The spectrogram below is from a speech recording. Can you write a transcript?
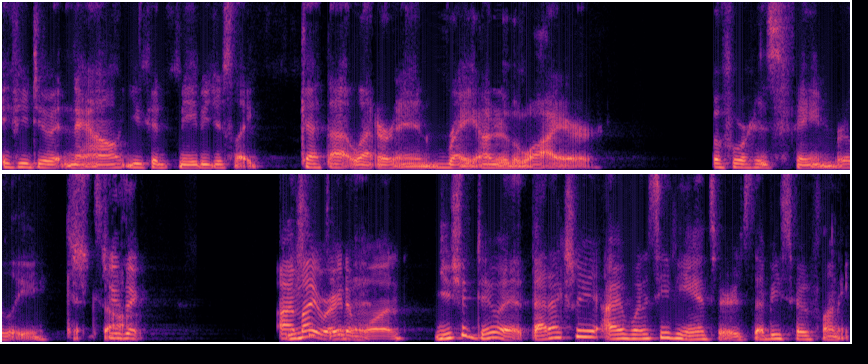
if you do it now, you could maybe just like get that letter in right under the wire before his fame really kicks Do you off. think I You might write him it. one. you should do it. That actually, I want to see if he answers. That'd be so funny.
